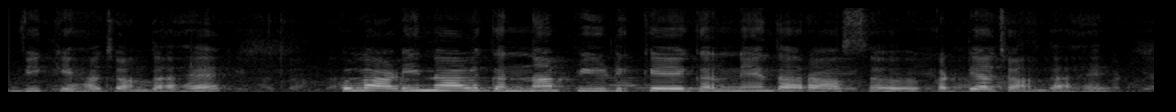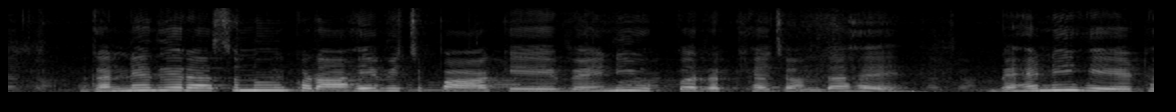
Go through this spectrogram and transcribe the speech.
ਵੀ ਕਿਹਾ ਜਾਂਦਾ ਹੈ। ਕੁਲਾੜੀ ਨਾਲ ਗੰਨਾ ਪੀੜ ਕੇ ਗੰਨੇ ਦਾ ਰਸ ਕੱਢਿਆ ਜਾਂਦਾ ਹੈ। ਗੰਨੇ ਦੇ ਰਸ ਨੂੰ ਕੜਾਹੇ ਵਿੱਚ ਪਾ ਕੇ ਵਹਿਣੀ ਉੱਪਰ ਰੱਖਿਆ ਜਾਂਦਾ ਹੈ। ਵਹਿਣੀ ਹੇਠ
